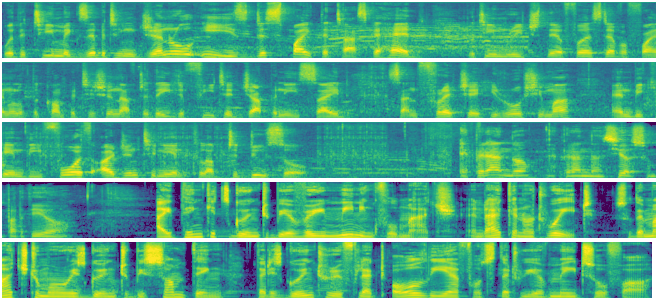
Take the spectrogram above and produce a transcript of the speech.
with the team exhibiting general ease despite the task ahead. The team reached their first ever final of the competition after they defeated Japanese side Sanfrecce Hiroshima and became the fourth Argentinian club to do so. Esperando, esperando ansioso un partido I think it's going to be a very meaningful match and I cannot wait. So the match tomorrow is going to be something that is going to reflect all the efforts that we have made so far.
